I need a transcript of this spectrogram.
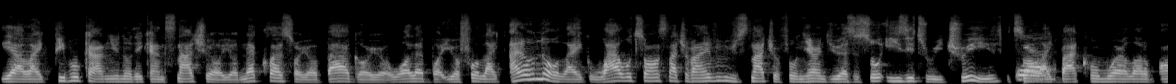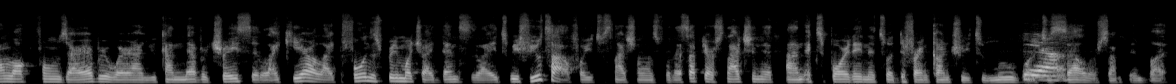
yeah, like people can, you know, they can snatch your your necklace or your bag or your wallet, but your phone, like, I don't know, like, why would someone snatch your phone? Even if you snatch your phone here in the US, it's so easy to retrieve. It's yeah. not like back home where a lot of unlocked phones are everywhere and you can never trace it. Like here, like phone is pretty much your identity. Like it'd be futile for you to snatch someone's phone, except you're snatching it and exporting it to a different country to move or yeah. to sell or something. But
